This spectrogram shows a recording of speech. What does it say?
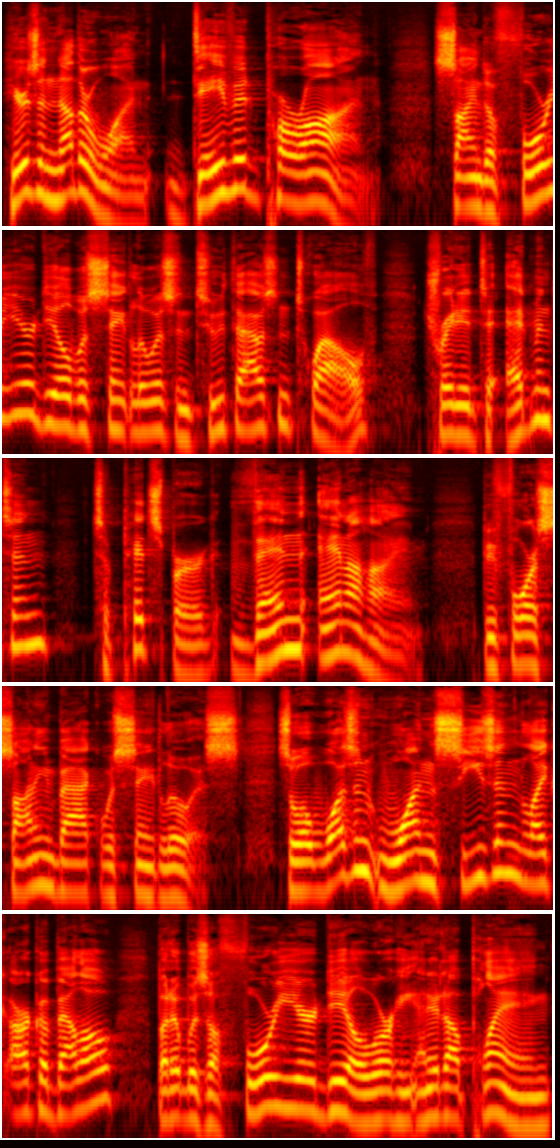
Here's another one. David Perron signed a four-year deal with St. Louis in 2012, traded to Edmonton, to Pittsburgh, then Anaheim before signing back with St. Louis. So it wasn't one season like Arcobello, but it was a four year deal where he ended up playing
